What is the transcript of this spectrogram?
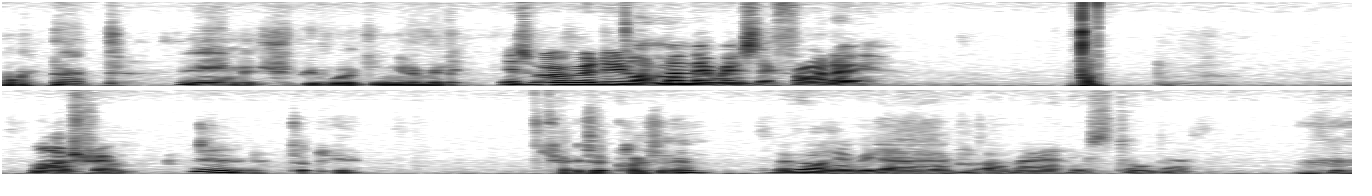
like that, and it should be working in a minute. Yes, what if we do like Monday, Wednesday, Friday live stream? Yeah, it's up to you. Okay, is that closer now? Go on every day. I have I run out of things to talk about.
